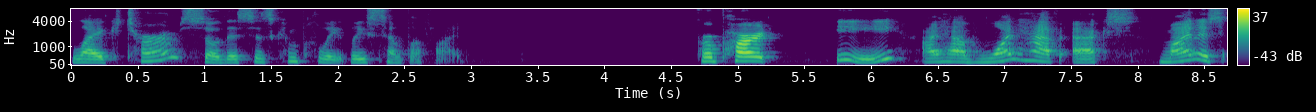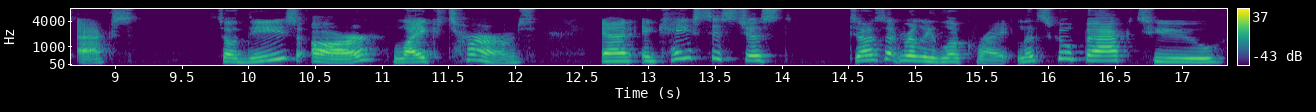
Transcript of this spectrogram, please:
like terms, so this is completely simplified. For part E, I have 1 half x minus x. So these are like terms. And in case this just doesn't really look right, let's go back to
